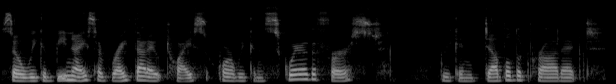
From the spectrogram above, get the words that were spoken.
So we could be nice and write that out twice, or we can square the first, we can double the product,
